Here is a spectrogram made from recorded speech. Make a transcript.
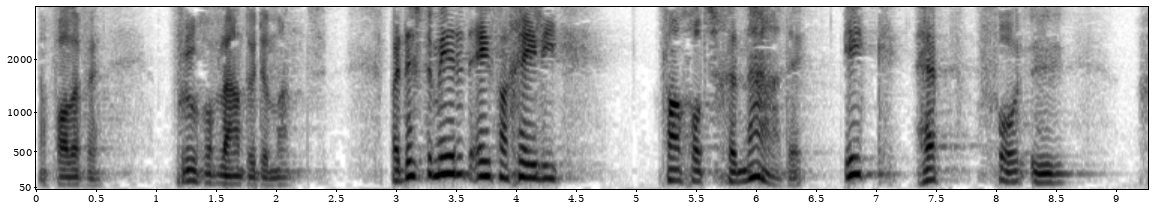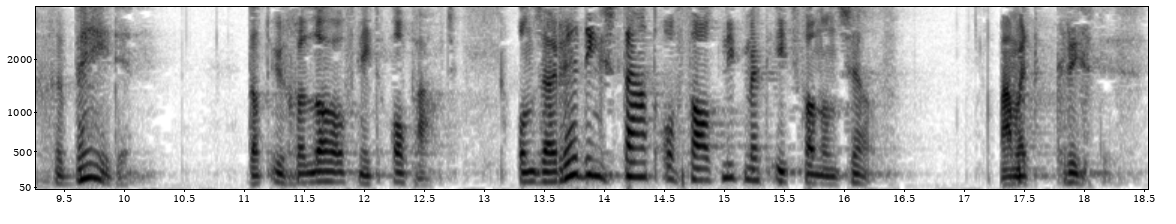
dan vallen we vroeg of laat door de mand. Maar des te meer het evangelie van Gods genade. Ik heb voor u gebeden. Dat uw geloof niet ophoudt. Onze redding staat of valt niet met iets van onszelf, maar met Christus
